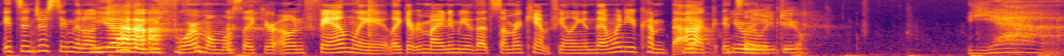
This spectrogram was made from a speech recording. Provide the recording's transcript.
it's interesting that on tour though you form almost like your own family like it reminded me of that summer camp feeling and then when you come back yeah, it's you like really do. Yeah.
